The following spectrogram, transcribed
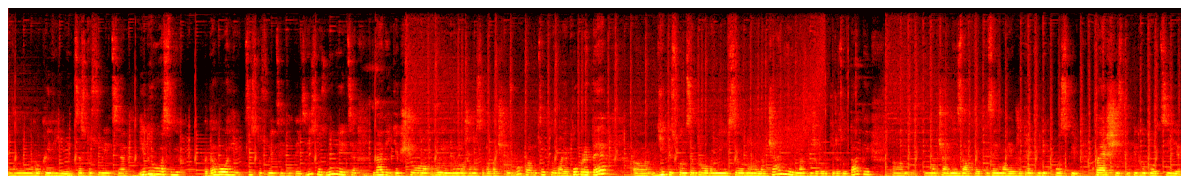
у роки війни. Це стосується і дорослих, педагогів, це стосується і дітей. Звісно, змінюється, навіть якщо ми не можемо себе бачити збоку, але це впливає. Попри те, е, діти сконцентровані все одно на навчанні. У нас дуже великі результати. Е, Навчальний заклад займає вже третій рік поспіль першість у підготовці е,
